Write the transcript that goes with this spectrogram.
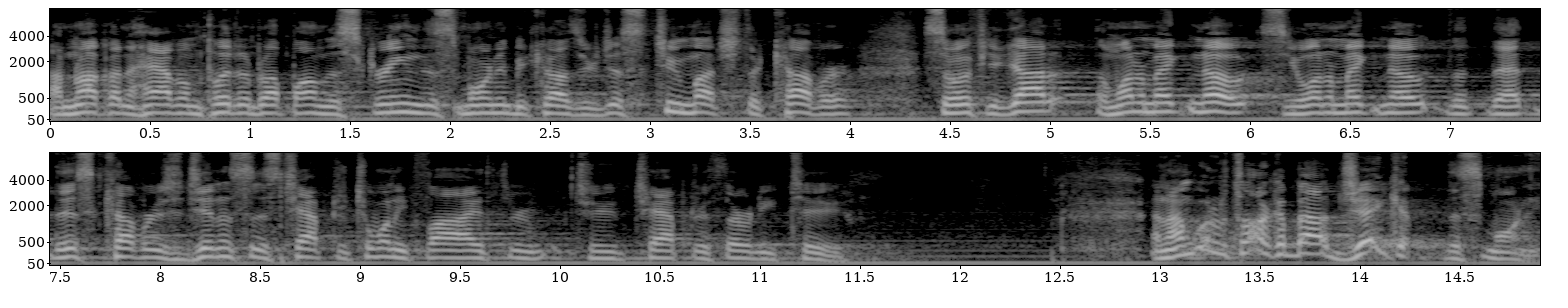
I'm not going to have them put it up on the screen this morning because there's just too much to cover. So if you got, I want to make notes. You want to make note that, that this covers Genesis chapter 25 through to chapter 32. And I'm going to talk about Jacob this morning.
